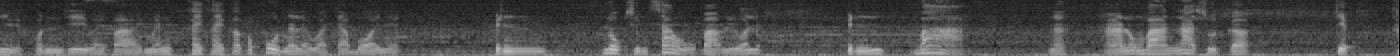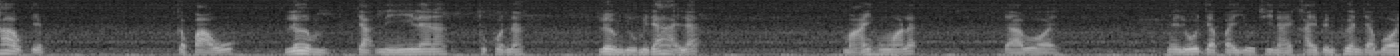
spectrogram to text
นี่แหละคนที่ไหวป้ายเหมือนใครๆเขาก็พูดนั่นแหละว่าจ่าบอยเนี่ย เป็นโรคซึมเศร้าเปล่าหรือว่าเป็นบ้านะ หาโรงพยาบาลล่าสุดก็เก็บข้าวเก็บกระเป๋า เริ่มจะหนีแล้วนะ ทุกคนนะ เริ่มอยู่ไม่ได้แล้ว หมายหัวแล้วจ่าบอย ไม่รู้จะไปอยู่ที่ไหนใครเป็นเพื่อนจ่าบอย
